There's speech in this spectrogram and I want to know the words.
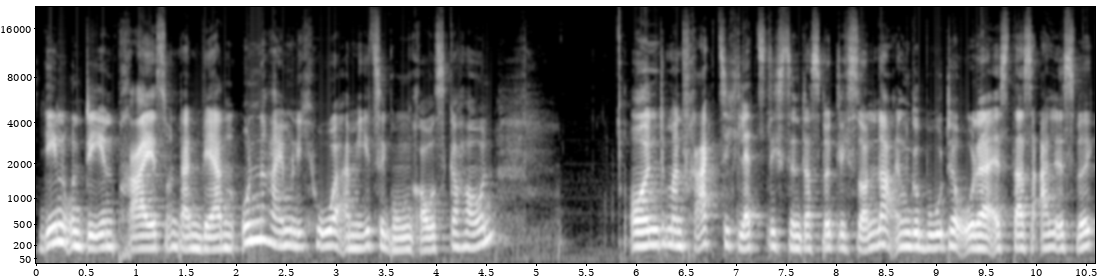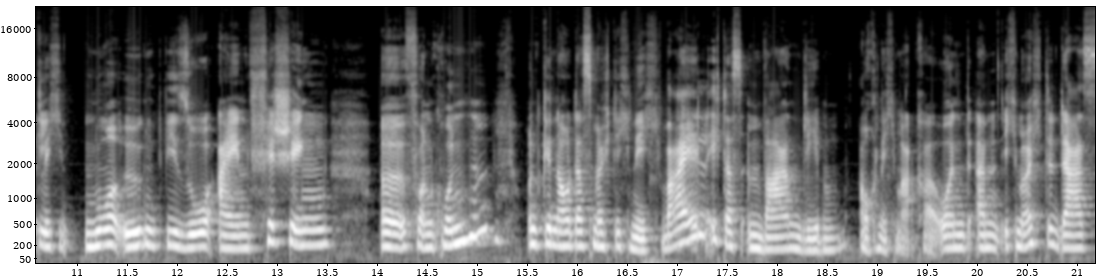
den und den Preis und dann werden unheimlich hohe Ermäßigungen rausgehauen. Und man fragt sich letztlich, sind das wirklich Sonderangebote oder ist das alles wirklich nur irgendwie so ein Phishing? Äh, von Kunden. Und genau das möchte ich nicht, weil ich das im wahren Leben auch nicht mache. Und ähm, ich möchte, dass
